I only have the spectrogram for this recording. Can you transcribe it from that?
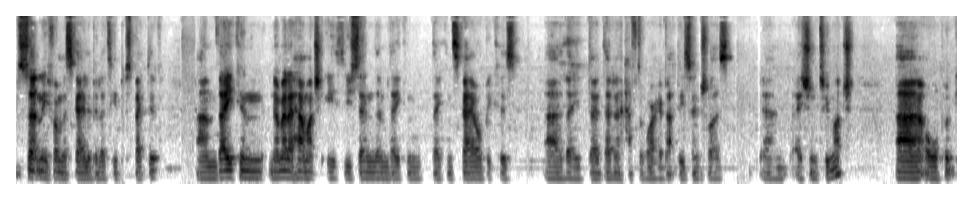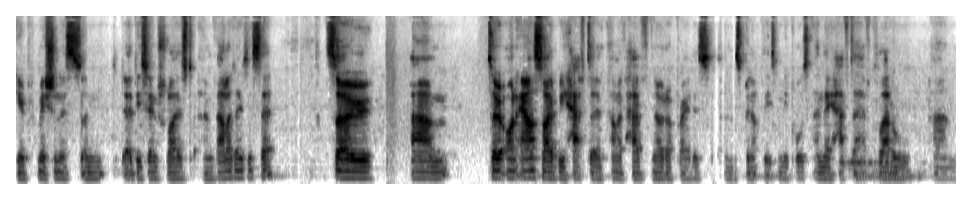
certainly from a scalability perspective. Um, they can no matter how much ETH you send them, they can they can scale because uh, they, they, they don't have to worry about decentralization um, too much, uh, or put you know, permissionless and decentralized um, validator set. So um, so on our side, we have to kind of have node operators and spin up these pools, and they have to have collateral, um,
